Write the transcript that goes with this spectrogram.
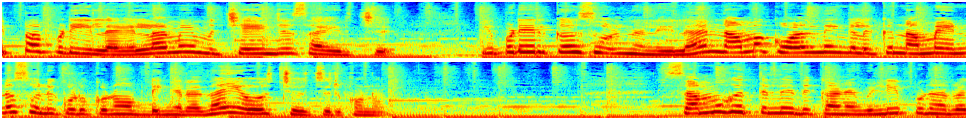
இப்போ அப்படி இல்லை. எல்லாமே சேஞ்சஸ் ஆயிடுச்சு இப்படி இருக்கிற சூழ்நிலையில் நம்ம குழந்தைங்களுக்கு நம்ம என்ன சொல்லிக் கொடுக்கணும் அப்படிங்கிறதான் யோசிச்சு வச்சுருக்கணும். சமூகத்தில் இதுக்கான விழிப்புணர்வு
